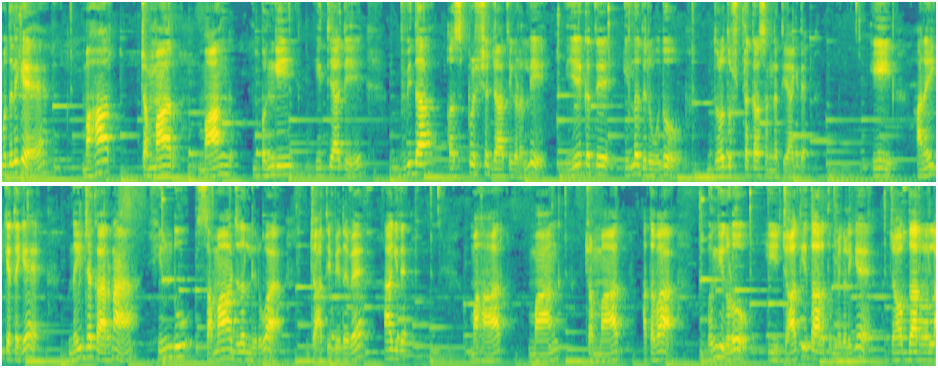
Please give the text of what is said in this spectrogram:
ಮೊದಲಿಗೆ ಮಹಾರ್, ಚಮ್ಮಾರ್, ಮಾಂಗ್ ಬಂಗಿ ಇತ್ಯಾದಿ ವಿವಿಧ ಅಸ್ಪೃಶ್ಯ ಜಾತಿಗಳಲ್ಲಿ ಏಕತೆ ಇಲ್ಲದಿರುವುದು ದುರದೃಷ್ಟಕರ ಸಂಗತಿಯಾಗಿದೆ. ಈ ಅನೈಕ್ಯತೆಗೆ ನೈಜ ಕಾರಣ ಹಿಂದೂ ಸಮಾಜದಲ್ಲಿರುವ ಜಾತಿ ಭೇದವೇ ಆಗಿದೆ. ಮಹಾರ್, ಮಾಂಗ್, ಚಮ್ಮಾರ್ ಅಥವಾ ಭಂಗಿಗಳು ಈ ಜಾತಿ ತಾರತಮ್ಯಗಳಿಗೆ ಜವಾಬ್ದಾರರಲ್ಲ.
